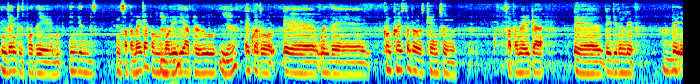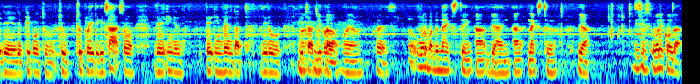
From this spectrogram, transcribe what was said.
invented for the Indians in South America, from Bolivia, Peru, Yeah. Ecuador. Uh, when the conquistadors came to South America, uh, they didn't leave the, the, the people to, to, to play the guitar. So the Indians they invent that little guitar to Guitar. play Oh, yeah. first. What about the next thing uh, behind, uh, next to, yeah. This is what do you call that?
